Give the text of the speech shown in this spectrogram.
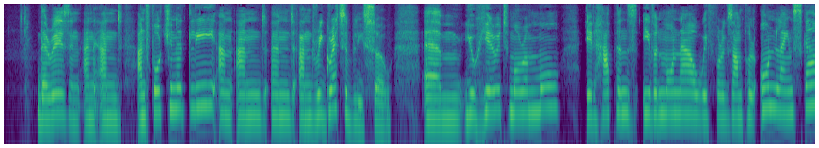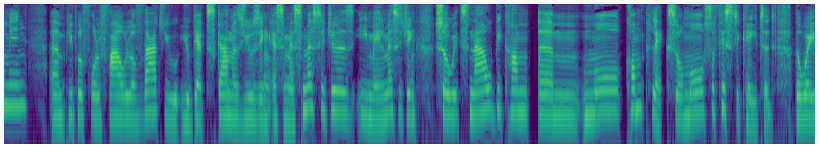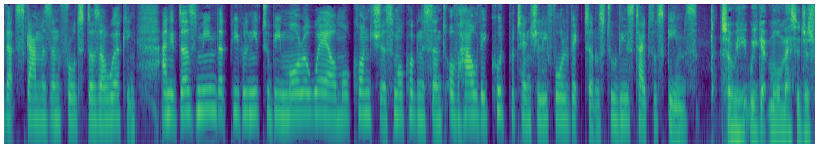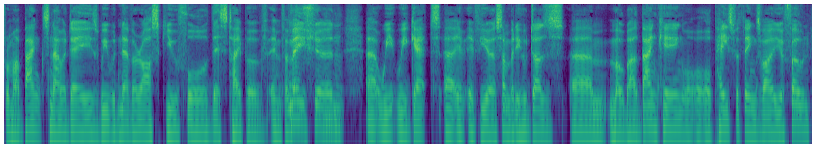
There is, and, and, and unfortunately, and, and, and, and regrettably so. Um, you hear it more and more. It happens even more now with, for example, online scamming. Um, people fall foul of that. You you get scammers using SMS messages, email messaging. So it's now become um, more complex or more sophisticated the way that scammers and fraudsters are working, and it does mean that people need to be more aware, more conscious, more cognizant of how they could potentially fall victims to these types of schemes. So we we get more messages from our banks nowadays. We would never ask you for this type of information. Yes. Mm-hmm. Uh, we we get uh, if, if, you're somebody who does um, mobile banking or, or, pays for things via your phone,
